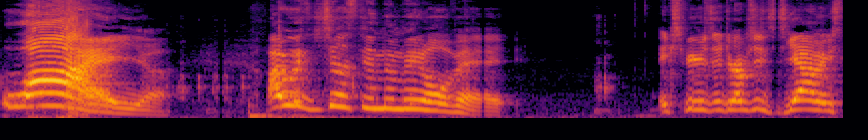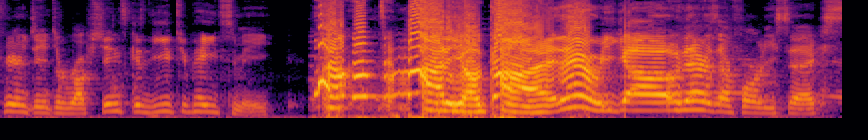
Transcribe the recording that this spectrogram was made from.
Why? I was just in the middle of it. Experience interruptions? Yeah, I'm experiencing interruptions because YouTube hates me. Welcome to Mario Kart! There we go! There's our 46.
